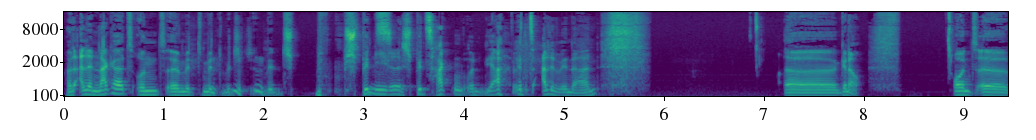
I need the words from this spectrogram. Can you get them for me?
Und alle nackert und äh, mit, mit, mit, mit Spitz, Niedel. Spitzhacken und ja, mit allem in der Hand. Äh, genau. Und äh,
